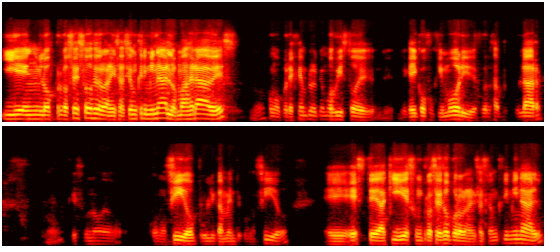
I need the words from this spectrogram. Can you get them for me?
Y en los procesos de organización criminal, los más graves, como por ejemplo el que hemos visto de, Keiko Fujimori, de Fuerza Popular, que es uno conocido, públicamente conocido. Eh, este de aquí es un proceso por organización criminal,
